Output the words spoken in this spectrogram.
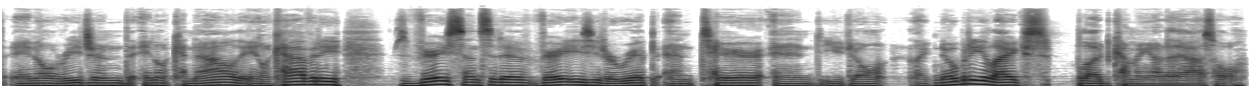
The anal region, the anal canal, the anal cavity is very sensitive, very easy to rip and tear, and you don't like nobody likes blood coming out of the asshole.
